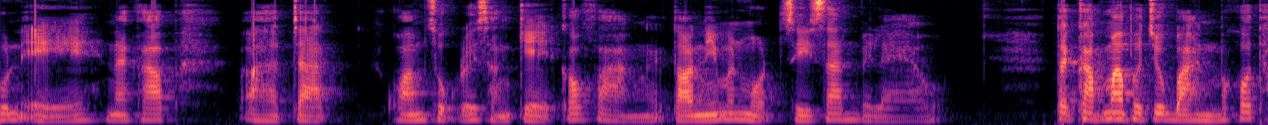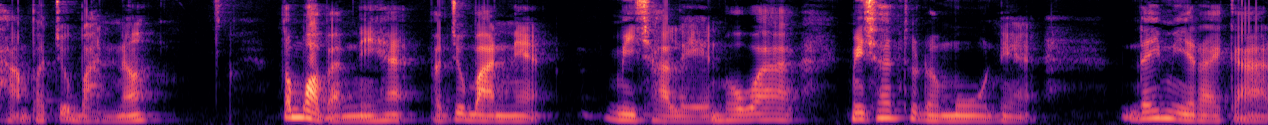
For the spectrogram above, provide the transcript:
คุณเอ๋นะครับจัดความสุขด้วยสังเกตก็ฟัง ตอนนี้มันหมด season ไปแล้ว แต่กลับมาปัจจุบันเพราะเขาถามปัจจุบันเนาะต้องบอกแบบนี้ฮะ ปัจจุบันเนี่ยมี challenge เพราะว่า Mission to the Moon เนี่ยได้มีรายการ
